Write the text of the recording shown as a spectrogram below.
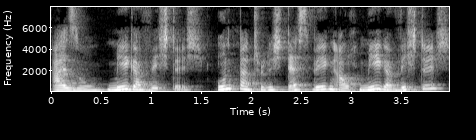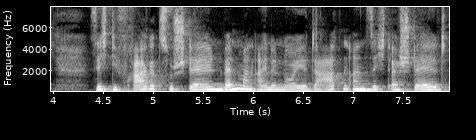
Also mega wichtig und natürlich deswegen auch mega wichtig, sich die Frage zu stellen, wenn man eine neue Datenansicht erstellt,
